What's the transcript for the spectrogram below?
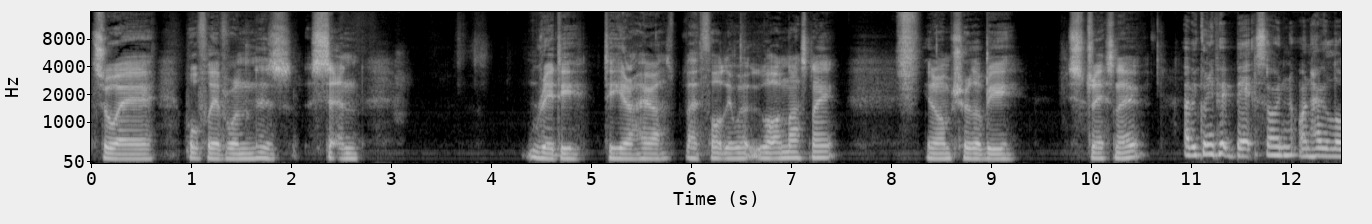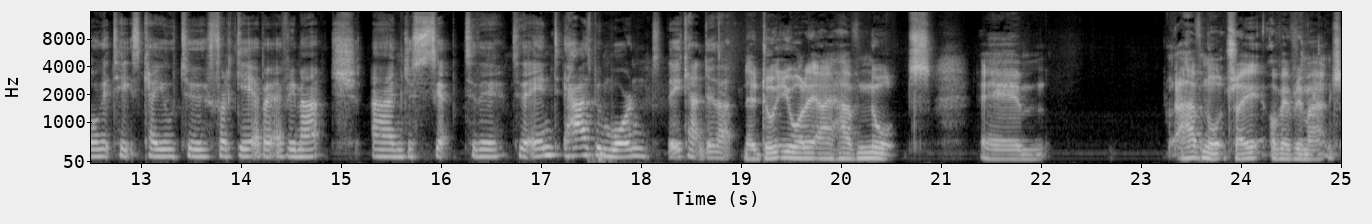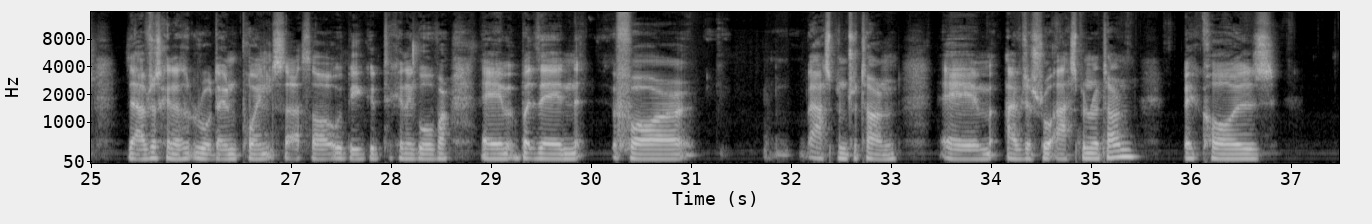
So uh, hopefully everyone is sitting ready to hear how I, I thought they got on last night. You know, I'm sure they'll be stressing out. Are we going to put bets on on how long it takes Kyle to forget about every match and just skip to the to the end? It has been warned that he can't do that. Now, don't you worry, I have notes. Um, I have notes, right, of every match that I've just kind of wrote down points that I thought would be good to kind of go over. Um, but then for Aspen's return, um, I've just wrote Aspen return because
